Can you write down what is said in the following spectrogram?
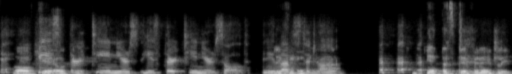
Okay, He's okay. 13 years he's 13 years old and he loves to Definitely, yeah. talk. Yes, definitely.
